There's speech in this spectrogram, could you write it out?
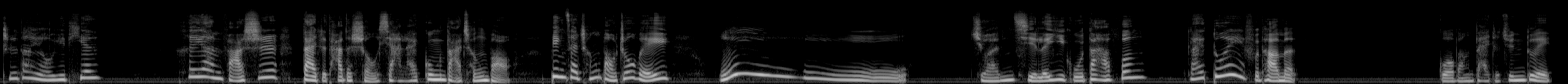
直到有一天，黑暗法师带着他的手下来攻打城堡，并在城堡周围，呜，卷起了一股大风来对付他们。国王带着军队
